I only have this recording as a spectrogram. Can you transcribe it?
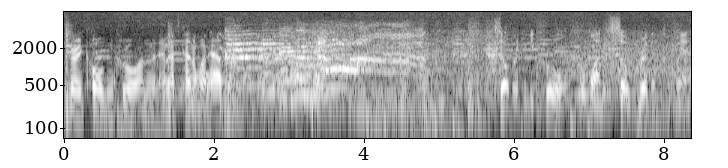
very cold and cruel, and, and that's kind of what happened. Silver can be cruel for one so driven to win.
